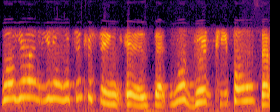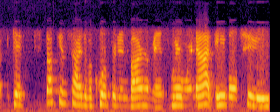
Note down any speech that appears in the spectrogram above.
Well, yeah, you know what's interesting is that we're good people that get stuck inside of a corporate environment where we're not able to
